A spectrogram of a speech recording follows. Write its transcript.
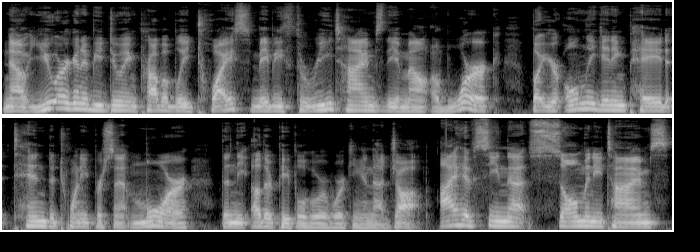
Now, you are gonna be doing probably twice, maybe three times the amount of work, but you're only getting paid 10 to 20% more than the other people who are working in that job. I have seen that so many times.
